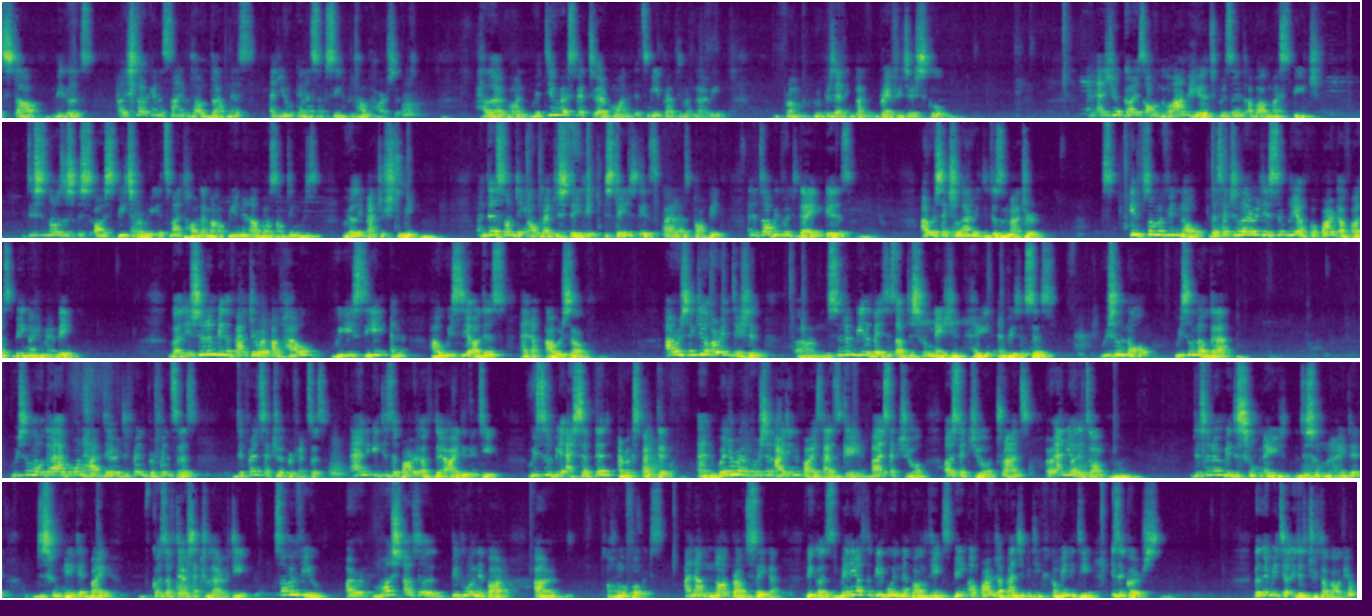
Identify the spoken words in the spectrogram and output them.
star because a star can shine without darkness and you can succeed without hardship. Hello everyone. With due respect to everyone, it's me Prapti Bhandari from representing Bright Future School. And as you guys all know, I'm here to present about my speech. This is not just a speech for me, it's my thought and my opinion about something which really matters to me. And there's something I would like to state, state is as a topic. And the topic for today is our sexuality doesn't matter. If some of you know, the sexuality is simply a part of us being a human being. But it shouldn't be the factor of how we see and how we see others and ourselves. Our sexual orientation um, shouldn't be the basis of discrimination, hate, and prejudices. We should know, we should know that we should know that everyone has their different preferences, different sexual preferences, and it is a part of their identity. We should be accepted and respected. And whether a person identifies as gay, bisexual, asexual, trans, or any other term, they shouldn't be discriminated, discriminated, discriminated by because of their sexuality. Some of you, or most of the people in Nepal, are homophobics, and I'm not proud to say that because many of the people in Nepal thinks being a part of LGBTQ community is a curse. But let me tell you the truth about it.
